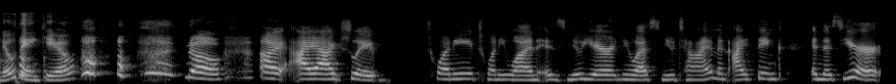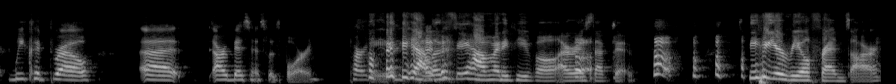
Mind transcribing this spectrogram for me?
no thank you no, I I actually 2021 is new year, new us, new time. And I think in this year we could throw uh our business was born party. yeah let's see how many people are receptive see who your real friends are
